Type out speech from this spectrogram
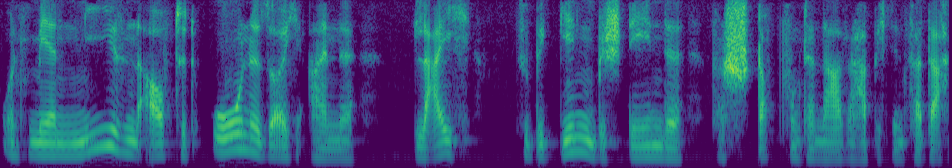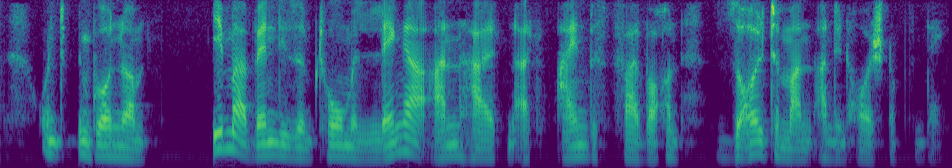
und mehr Niesen auftritt, ohne solch eine gleich zu Beginn bestehende Verstopfung der Nase, habe ich den Verdacht. Und im Grunde genommen, immer wenn die Symptome länger anhalten als ein bis zwei Wochen, sollte man an den Heuschnupfen denken.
